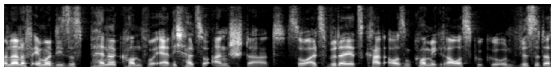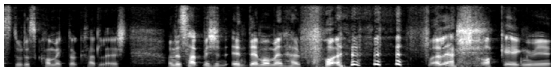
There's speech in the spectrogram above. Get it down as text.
Und dann auf einmal dieses Panel kommt, wo er dich halt so anstarrt. So, als würde er jetzt gerade aus dem Comic rausgucken und wisse, dass du das Comic doch gerade lässt. Und das hat mich in, in dem Moment halt voll, voll erschrocken irgendwie.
